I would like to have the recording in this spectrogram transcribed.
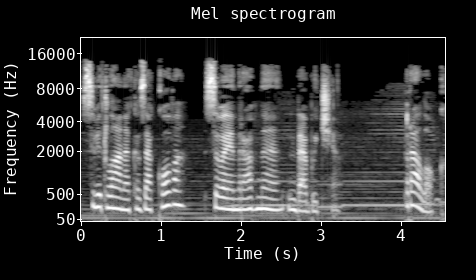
Светлана Казакова «Своенравная добыча». Пролог.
